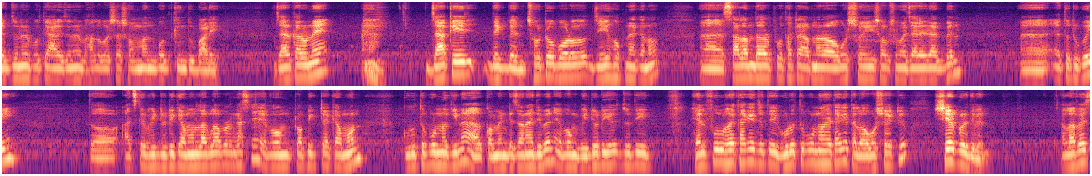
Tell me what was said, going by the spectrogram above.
একজনের প্রতি আরেকজনের ভালোবাসা, সম্মানবোধ কিন্তু বাড়ে। যার কারণে যাকে দেখবেন, ছোট, বড়, যেই হোক না কেন সালাম দেওয়ার প্রথাটা আপনারা অবশ্যই সবসময় জারি রাখবেন। এতটুকুই। তো আজকের ভিডিওটি কেমন লাগল আপনার কাছে এবং টপিকটা কেমন? গুরুত্বপূর্ণ কি না কমেন্টে জানাই দিবেন এবং ভিডিওটি যদি হেল্পফুল হয়ে থাকে, যদি গুরুত্বপূর্ণ হয়ে থাকে, তাহলে অবশ্যই একটু শেয়ার করে দেবেন। আল্লাহ হাফেজ,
